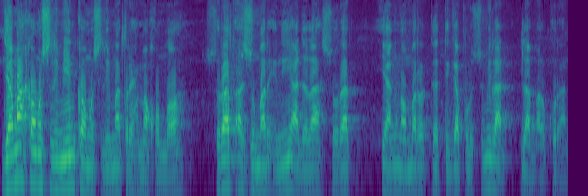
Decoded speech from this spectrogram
Jamaah kaum muslimin kaum muslimat rahimakumullah surat az-zumar ini adalah surat yang nomor ke-39 dalam Al-Quran.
